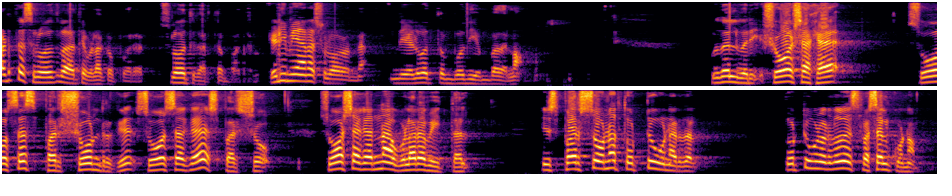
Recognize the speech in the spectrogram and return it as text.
அடுத்த ஸ்லோகத்தில் அதை விளக்க போகிறார் ஸ்லோகத்துக்கு அர்த்தம் பார்த்தோம். எளிமையான ஸ்லோகம் தான். இந்த எழுபத்தொம்போது எண்பதெல்லாம். முதல் வரி சோஷக சோச ஸ்பர்ஷோன் இருக்குது சோசக ஸ்பர்ஷோ. சோஷகன்னா உலர வைத்தல். ஸ்பர்ஷோன்னா தொட்டு உணர்தல். தொட்டு உணர்தல் ஸ்பெஷல் குணம்.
